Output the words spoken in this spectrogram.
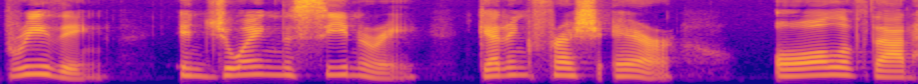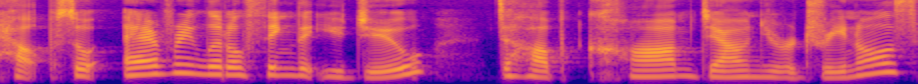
breathing, enjoying the scenery, getting fresh air, all of that helps. So, every little thing that you do to help calm down your adrenals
